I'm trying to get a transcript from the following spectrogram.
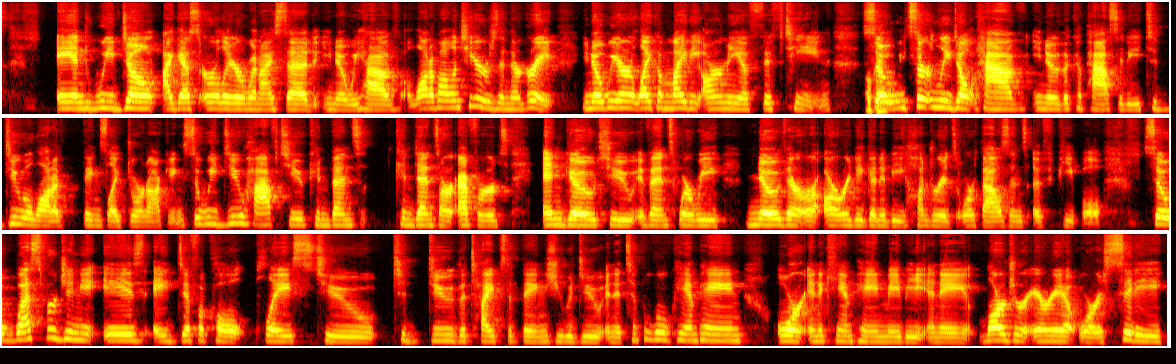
and we don't i guess earlier when i said you know we have a lot of volunteers and they're great you know we are like a mighty army of 15 so we certainly don't have you know the capacity to do a lot of things like door knocking. So we do have to convince condense our efforts and go to events where we know there are already going to be hundreds or thousands of people so west virginia is a difficult place to to do the types of things you would do in a typical campaign or in a campaign maybe in a larger area or a city.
